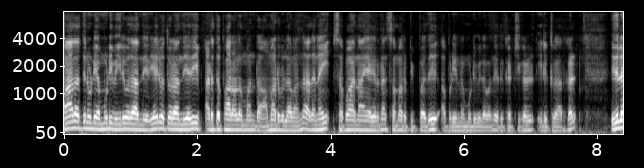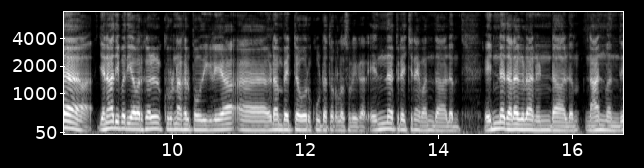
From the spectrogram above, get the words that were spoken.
மாதத்தினுடைய முடிவு இருபதாம் தேதி இருபத்தோராம் தேதி அடுத்த பாராளுமன்ற அமர்வில் வந்து அதனை சபாநாயகரிடம் சமர்ப்பிப்பது அப்படின்ற முடிவில் வந்து எதிர்க்கட்சிகள் இருக்கிறார்கள். இதில் ஜனாதிபதி அவர்கள் குருநகல் பகுதியிலேயே இடம்பெற்ற ஒரு கூட்டத்தொடரில் சொல்கிறார் என்ன பிரச்சனை வந்தாலும் என்ன தலகுலா நின்றாலும் நான் வந்து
